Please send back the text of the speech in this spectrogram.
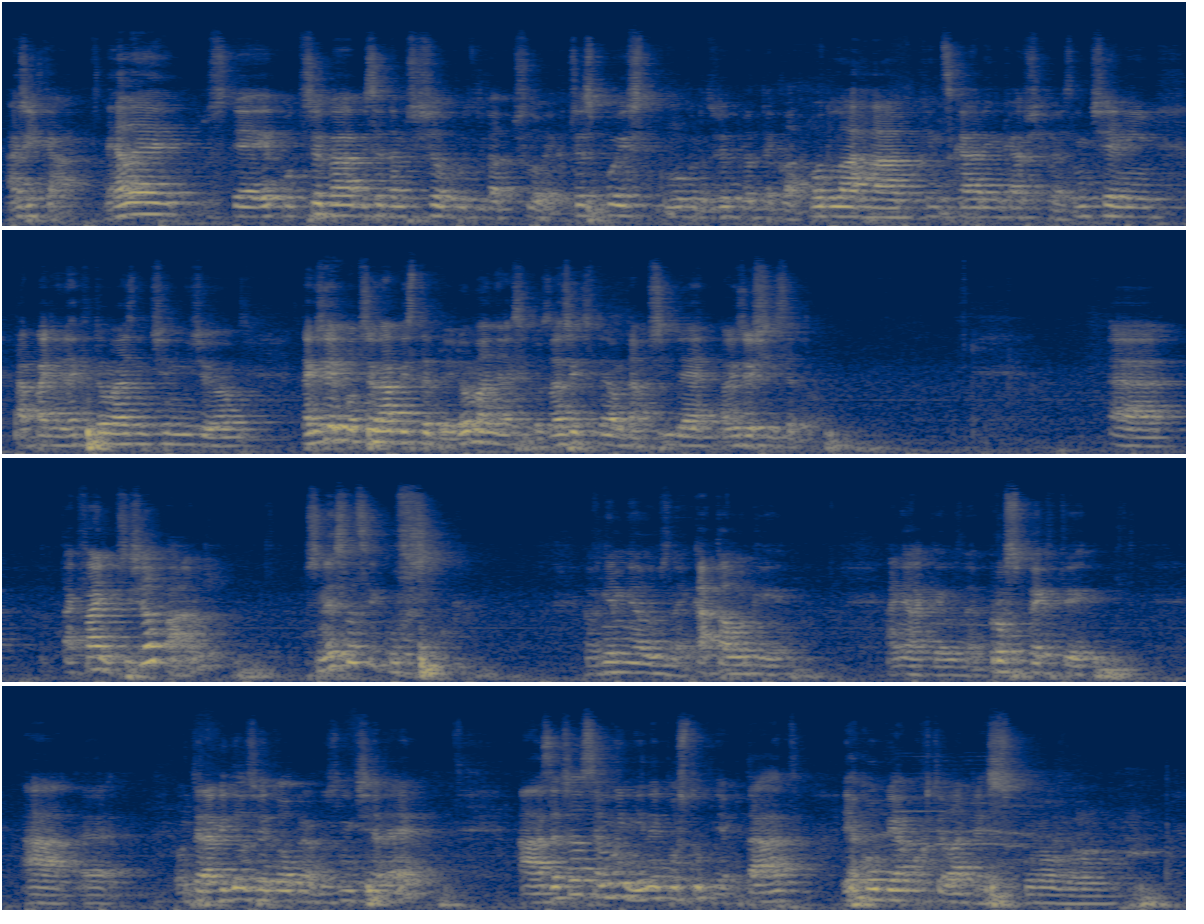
a říká, hele, prostě je potřeba, aby se tam přišel podívat člověk přes pojistku, protože protekla podlaha, kuchyňská linka, všechno je zničený, ta paní taky to má zničený, že jo. Takže je potřeba, abyste byli doma, nějak si to zařiďte, on tam přijde a vyřeší se to. E, tak fajn, přišel pán, přinesl si kufřík, v něm měl různé katalogy a nějaké různé prospekty a e, on teda viděl, že je to opravdu zničené a začal se můj Niny postupně ptát, jakou by jako chtěla desku novou,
